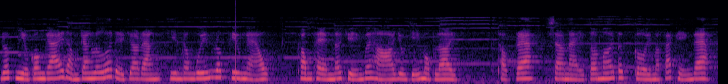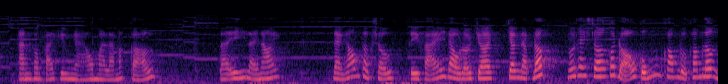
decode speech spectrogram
Rất nhiều con gái đồng trang lứa đều cho rằng chim đông quyến rất kiêu ngạo, không thèm nói chuyện với họ dù chỉ một lời. Thật ra, sau này tôi mới tức cười mà phát hiện ra, anh không phải kiêu ngạo mà là mắc cỡ. Tạ ý lại nói, đàn ông thật sự thì phải đầu đội trời, chân đạp đất, núi Thái Sơn có đổ cũng không được không lưng.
